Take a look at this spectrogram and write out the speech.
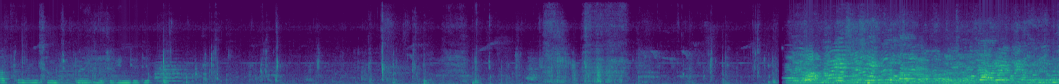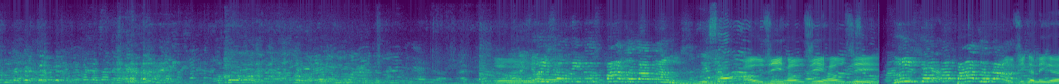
अब तो मैंने समझा मैंने बच्चों हिंदी थी। Housie housie housie. हाउजी करेगा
